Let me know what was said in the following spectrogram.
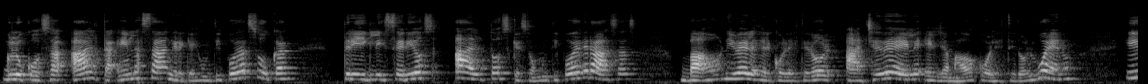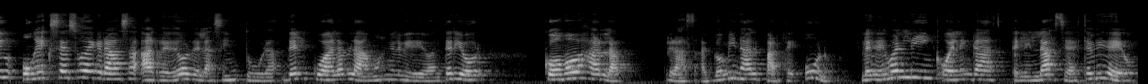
glucosa alta en la sangre, que es un tipo de azúcar, triglicéridos altos, que son un tipo de grasas, bajos niveles del colesterol HDL, el llamado colesterol bueno, y un exceso de grasa alrededor de la cintura, del cual hablamos en el video anterior, cómo bajar la grasa abdominal, parte 1. Les dejo el link o el enlace, a este video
